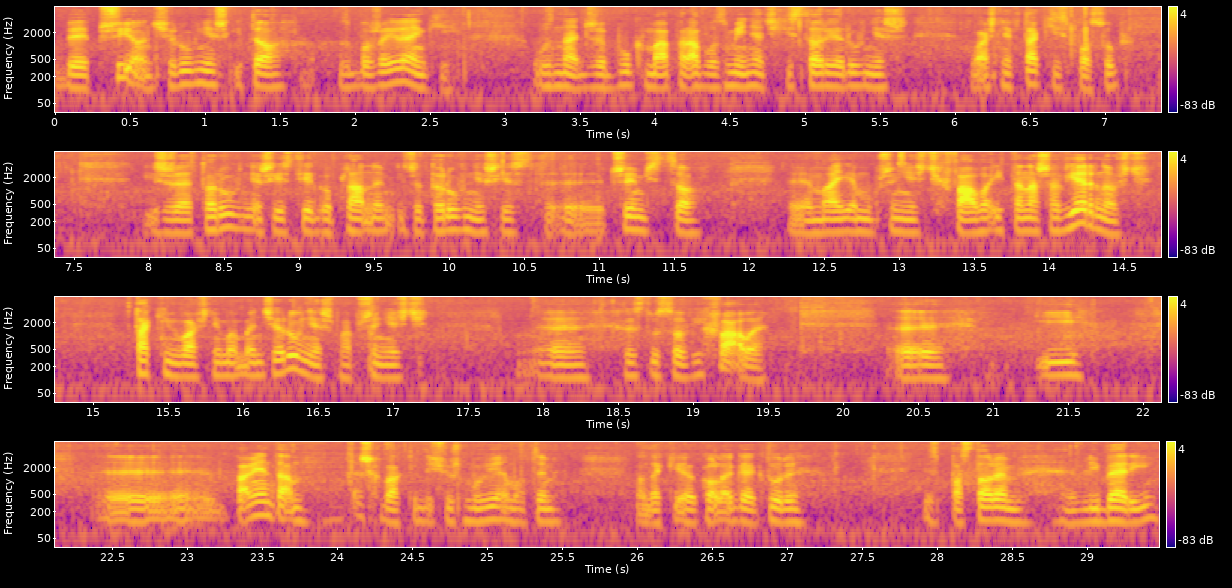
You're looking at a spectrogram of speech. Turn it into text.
by przyjąć również i to z Bożej ręki. Uznać, że Bóg ma prawo zmieniać historię również właśnie w taki sposób i że to również jest Jego planem i że to również jest yy, czymś, co y, ma Jemu przynieść chwałę i ta nasza wierność w takim właśnie momencie również ma przynieść y, Chrystusowi chwałę. Y, I y, pamiętam, też chyba kiedyś już mówiłem o tym, mam takiego kolegę, który jest pastorem w Liberii,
